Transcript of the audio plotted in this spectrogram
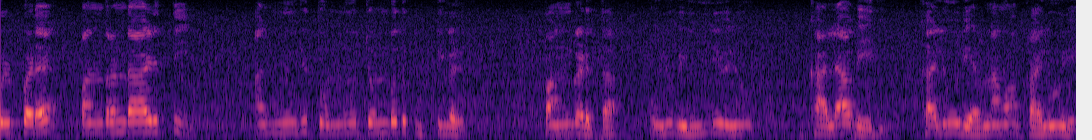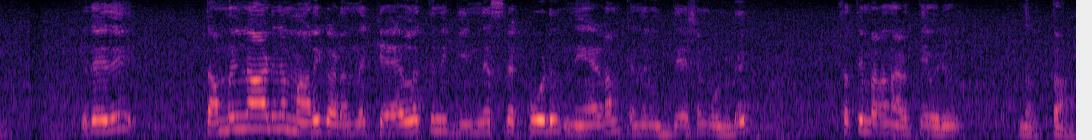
ഉൾപ്പെടെ പന്ത്രണ്ടായിരത്തി അഞ്ഞൂറ്റി തൊണ്ണൂറ്റൊമ്പത് കുട്ടികൾ പങ്കെടുത്ത ഒരു വലിയൊരു കലാവേദി കലൂര് എറണാകുളം കലൂര്. അതായത് തമിഴ്നാടിനെ മറികടന്ന് കേരളത്തിന് ഗിന്നസ് റെക്കോർഡ് നേടണം എന്നൊരു ഉദ്ദേശം കൊണ്ട് സത്യം പറഞ്ഞാൽ നടത്തിയ ഒരു നൃത്തമാണ്.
